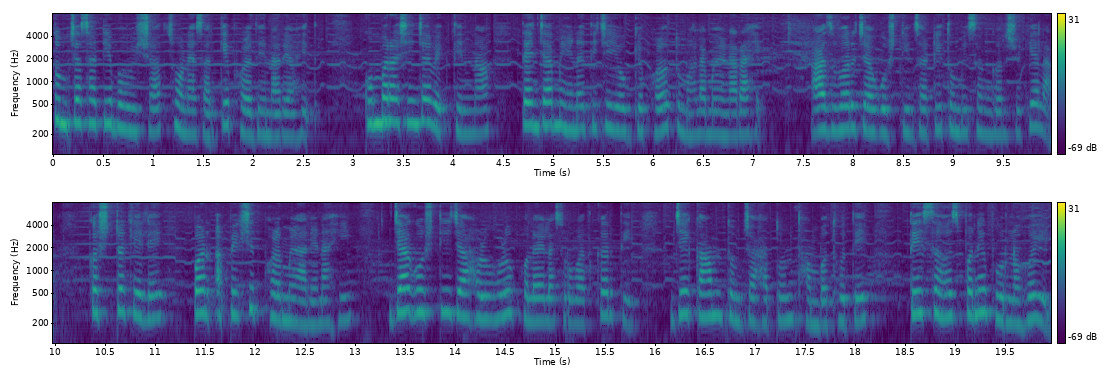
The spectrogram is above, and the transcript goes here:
तुमच्यासाठी भविष्यात सोन्यासारखे फळ देणारे आहेत. कुंभराशींच्या व्यक्तींना त्यांच्या मेहनतीचे योग्य फळ तुम्हाला मिळणार आहे. आजवर ज्या गोष्टींसाठी तुम्ही संघर्ष केला कष्ट केले पण अपेक्षित फळ मिळाले नाही ज्या गोष्टी ज्या हळूहळू फुलायला सुरुवात करतील जे काम तुमच्या हातून थांबत होते ते सहजपणे पूर्ण होईल.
